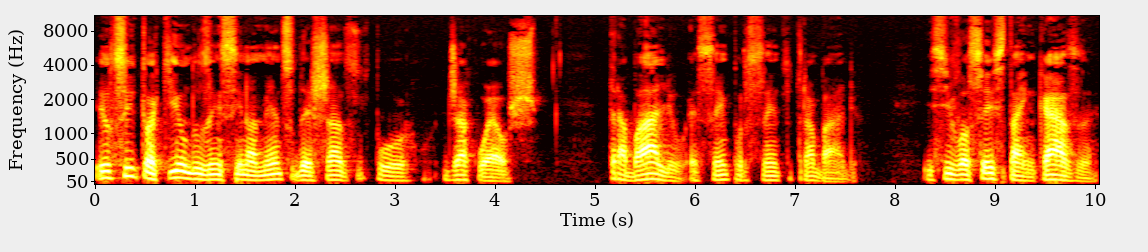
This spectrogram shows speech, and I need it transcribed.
Eu cito aqui um dos ensinamentos deixados por Jack Welch. Trabalho é 100% trabalho. E se você está em casa,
